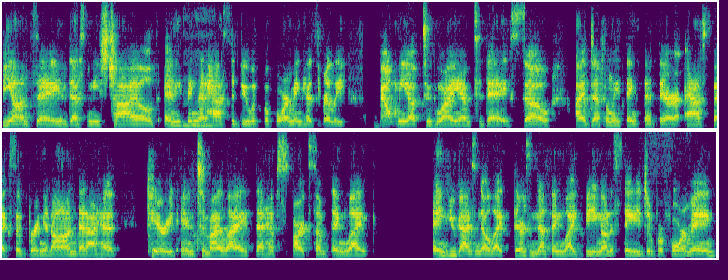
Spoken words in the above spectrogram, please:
Beyonce and Destiny's Child, anything that Mhm. has to do with performing has really built me up to who I am today. So I definitely think that there are aspects of Bring It On that I have carried into my life that have sparked something like, and you guys know, like, there's nothing like being on a stage and performing.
